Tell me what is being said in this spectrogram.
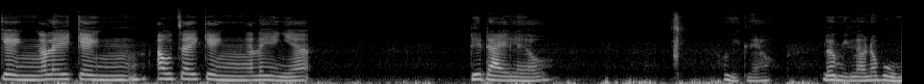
เก่งอะไรเก่ง เอาใจเก่งอะไรอย่างเงี้ยได้ใดแล้วเอาอีกแล้ว เริ่มอีกแล้วนะบุ๋ม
